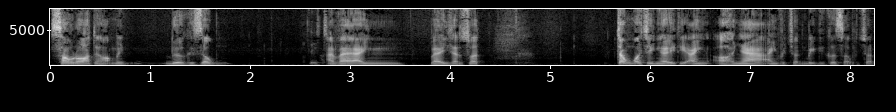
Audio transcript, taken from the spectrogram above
Sau đó thì họ mới đưa cái giống về anh về anh sản xuất. Trong quá trình ấy thì anh ở nhà anh phải chuẩn bị cái cơ sở vật chất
